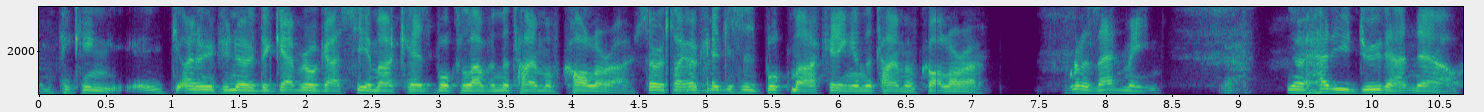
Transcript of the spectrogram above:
I'm thinking, I don't know if you know the Gabriel Garcia Marquez book, Love in the Time of Cholera. So it's like, okay, this is book marketing in the time of cholera. What does that mean? Yeah. You know, how do you do that now?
